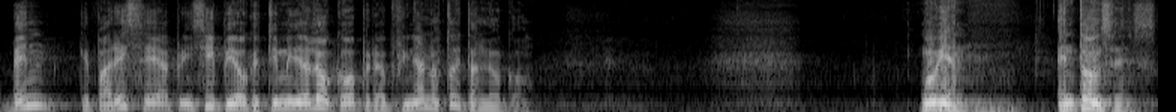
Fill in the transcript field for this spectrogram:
¿Ven que parece al principio que estoy medio loco, pero al final no estoy tan loco? Muy bien, entonces,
